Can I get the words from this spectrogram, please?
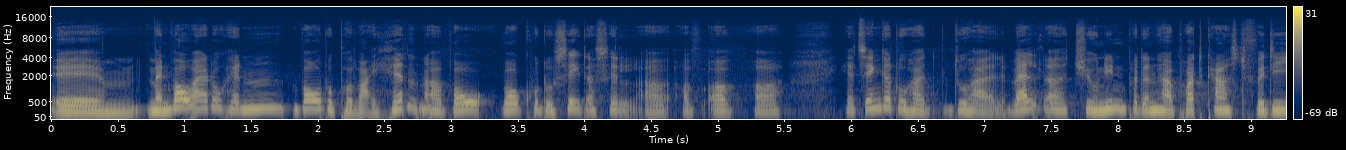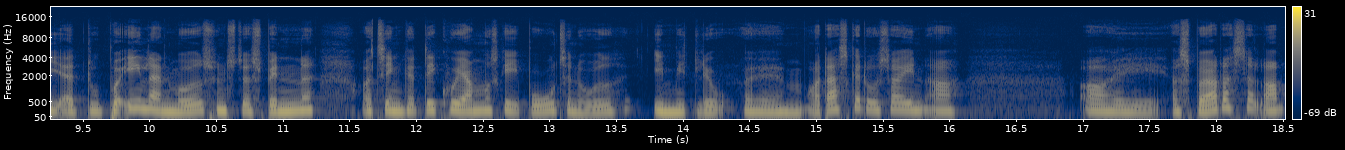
Øhm, men hvor er du henne? Hvor er du på vej hen? Og hvor, hvor kunne du se dig selv? Og, og, og, og jeg tænker, du har, du har valgt at tune ind på den her podcast, fordi at du på en eller anden måde synes, det er spændende, og tænker, det kunne jeg måske bruge til noget i mit liv. Øhm, og der skal du så ind og, og, øh, og spørge dig selv om,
